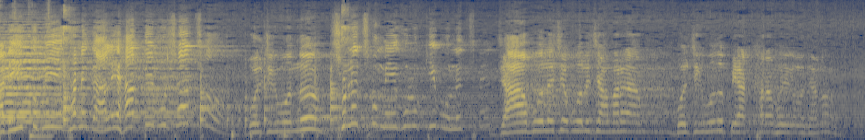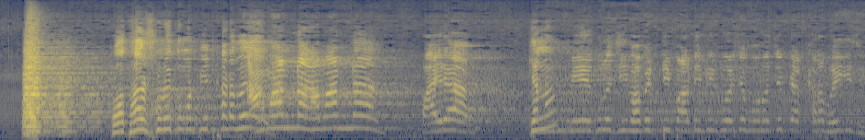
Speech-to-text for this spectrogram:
আরে তুমি এখানে গালে হাত দিয়ে বসে আছো? বলছি কি বন্ধু? শুনেছো মেয়েগুলো কি বলেছে? যা বলেছে বলেছে। আমার বলছি কি বন্ধু পেট খারাপ হয়ে গেল জানো? কথা শুনে তোমার পেট খারাপ হয়ে আমার না আমার না। পায়রার। কেন? মেয়েগুলো যেভাবে টিপা টিপি করছে মনে হচ্ছে পেট খারাপ হয়ে গেছে।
